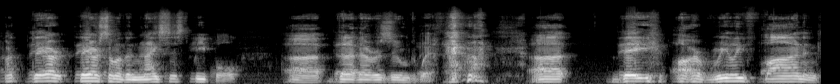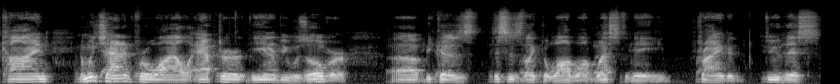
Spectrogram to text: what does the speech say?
Aren't, they are. They are some of the nicest people uh, that I've ever zoomed with. uh, they are really fun and kind, and we chatted for a while after the interview was over uh, because this is like the wild, wild west to me. Trying to do this,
